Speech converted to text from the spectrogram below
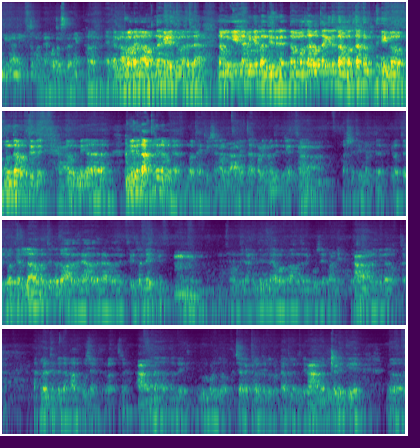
ಈಗ ಇತ್ತು ಮೊನ್ನೆ ಓದಿಸ್ದಾನೆ ಹಾ, ಯಾಕಂದ್ರೆ ಅವಾಗ ನಾವು ಅದನ್ನ ಹೇಳಿದ್ವಿ ಮಾಡಿದ್ರೆ ನಮಗೆ ಈ ಟೈಮಿಗೆ ಬಂದಿದ್ರೆ ನಾವು ಮೊದಲ ಗೊತ್ತಾಗಿದ್ರೆ ನಾವು ಮೊದಲ ಇನ್ನು ಮುಂದೆ ಬರ್ತಿದ್ವಿ. ನಿನ್ನೆ ರಾತ್ರಿ ನಮಗೆ ಗೊತ್ತಾಯ್ತು ವಿಷಯ ತಾರ್ಪಾಡಿಗೆ ಬಂದಿದ್ದೀರಿ ಅಂತ. ಅಷ್ಟೊತ್ತಿಗೆ ಮತ್ತೆ ಇವತ್ತು ಇವತ್ತೆಲ್ಲ ಮಂದಿರದಲ್ಲೂ ಆರಾಧನೆ ಆರಾಧನೆ ಆರಾಧನೆ ಅಂತ ಇದರಲ್ಲೇ ಇದ್ವಿ. ಒಂದಿನ ಹಿಂದಿನ ದಿನ ಯಾವಾಗಲೂ ಆರಾಧನೆ ಪೂಜೆ ಮಾಡಿ. ನಾಳೆ ದಿನ ಹೋಗ್ತಾರೆ. ಅಕಲಂಕದೆಲ್ಲ ಪಾದ ಪೂಜೆ ಆಗ್ತದೆ ಮಾತ್ರ ಹಾ. ಅಲ್ಲೇ ಗುರುಗಳದ್ದು ಆಚಾರ ಅಕಲಂಕದ ಬಟ್ಟ ಅಕಲಂಕದ ಹಾ. ಅದು ಬೆಳಗ್ಗೆ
